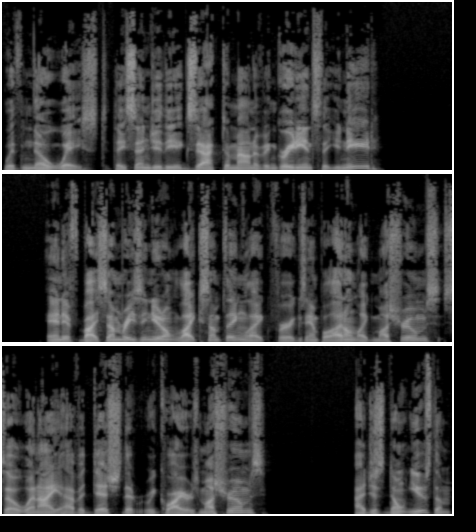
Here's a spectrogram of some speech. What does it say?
with no waste. They send you the exact amount of ingredients that you need and if by some reason you don't like something, like for example, I don't like mushrooms, so when I have a dish that requires mushrooms, I just don't use them.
